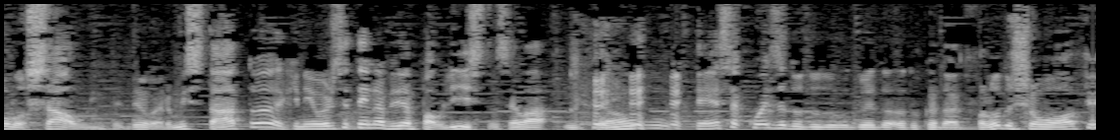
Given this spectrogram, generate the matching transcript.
colossal, entendeu? Era uma estátua que nem hoje você tem na Avenida Paulista, sei lá. Então, tem essa coisa do, do, do, do, que o Eduardo falou, do show-off,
